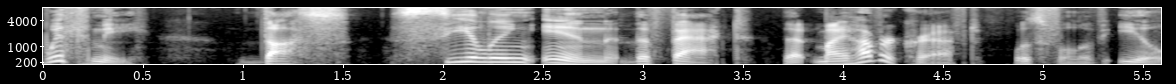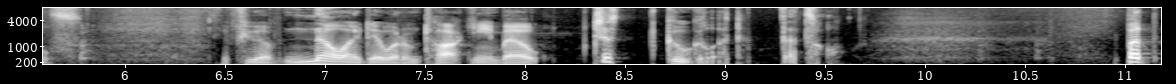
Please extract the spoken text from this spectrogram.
with me, thus sealing in the fact that my hovercraft was full of eels. If you have no idea what I'm talking about, Google it. That's all. But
